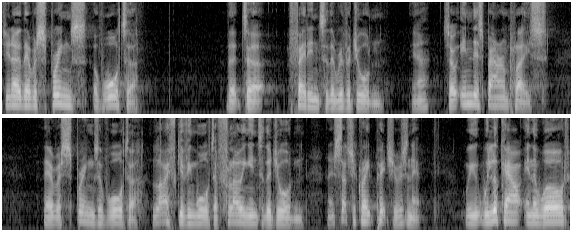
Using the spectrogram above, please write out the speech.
do you know there were springs of water that uh, fed into the River Jordan, yeah. So in this barren place, there are springs of water, life giving water flowing into the Jordan. And it's such a great picture, isn't it? We, we look out in the world,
